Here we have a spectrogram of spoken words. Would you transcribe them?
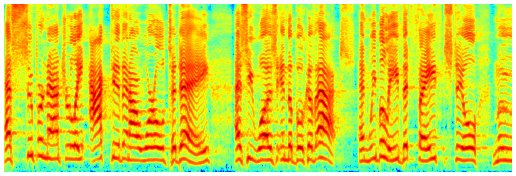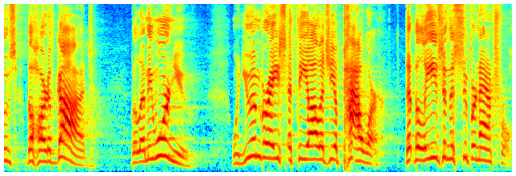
as supernaturally active in our world today as He was in the book of Acts. And we believe that faith still moves the heart of God. But let me warn you when you embrace a theology of power, that believes in the supernatural,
